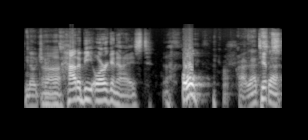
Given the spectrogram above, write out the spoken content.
No uh, chance. How to Be Organized, oh, right, that's tips. uh,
